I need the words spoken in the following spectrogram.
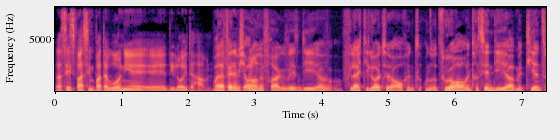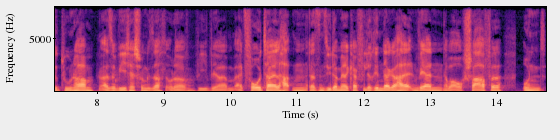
Das ist, was in Patagonien äh, die Leute haben. Weil das wäre nämlich auch noch eine Frage gewesen, die äh, vielleicht die Leute auch, unsere Zuhörer auch interessieren, die ja mit Tieren zu tun haben. Also wie ich ja schon gesagt oder wie wir als Vorurteil hatten, dass in Südamerika viele Rinder gehalten werden, aber auch Schafe. Und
